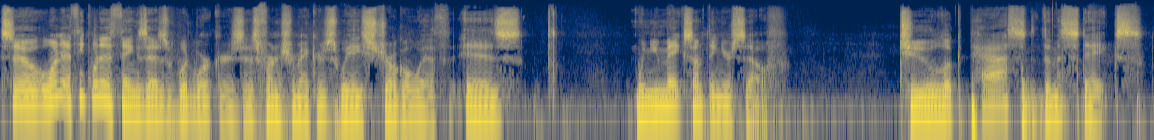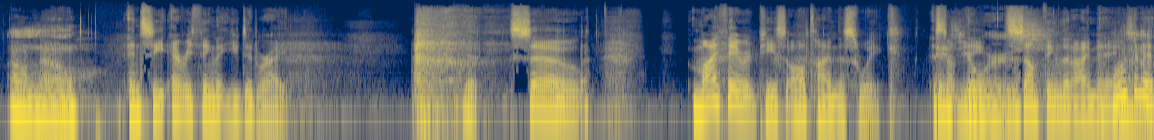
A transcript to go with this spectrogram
so one, I think one of the things as woodworkers, as furniture makers, we struggle with is when you make something yourself. to look past the mistakes Oh no. and see everything that you did right. so, my favorite piece all time this week is, Is something, yours. something that I made. Wasn't it?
